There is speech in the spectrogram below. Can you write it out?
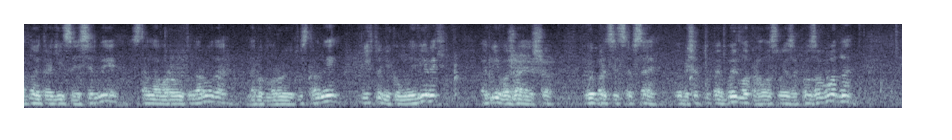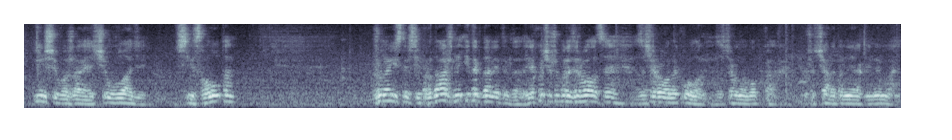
одной традиції сильны, страна ворує у народа, народ ворує у страни, ніхто нікому не вірить. Одні вважають, що виборці це все, вибачте, тупе бидло, проголосує за кого завгодно. Інші вважають, що у владі всі сволота, журналісти всі продажні і так далі. і так далі. Я хочу, щоб розірвало це зачароване коло, зачароване в лапках, тому що чари там ніякої немає.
